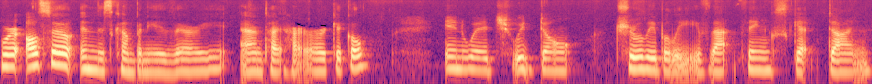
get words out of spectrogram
We're also in this company very anti hierarchical, in which we don't truly believe that things get done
